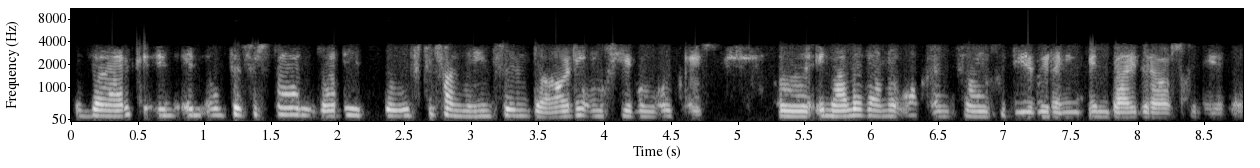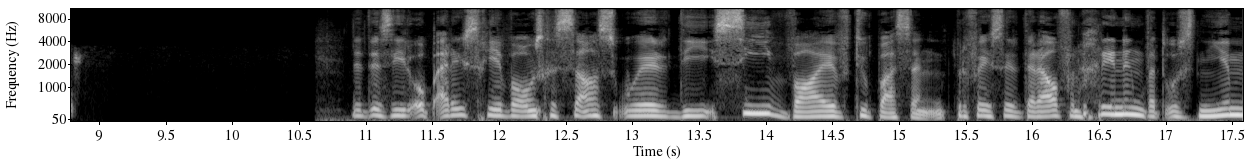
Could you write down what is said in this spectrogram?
werk en en om te verstaan wat die behoefte van mense in daardie omgewing ook is. Uh, en hulle dan ook in sy gedewering en bydraes gelewer. Dit is hier op RSG waar ons gesels oor die C-Vive toepassing. Professor Darrell van Greening wat ons neem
